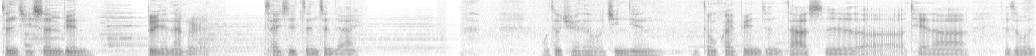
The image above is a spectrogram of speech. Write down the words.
珍惜身边对的那个人，才是真正的爱。我都觉得我今天都快变成大师了，天啊！这是我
